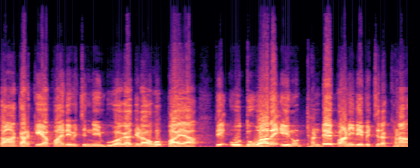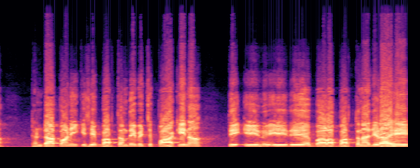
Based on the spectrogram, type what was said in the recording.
ਤਾਂ ਕਰਕੇ ਆਪਾਂ ਇਹਦੇ ਵਿੱਚ ਨਿੰਬੂ ਆਗਾ ਜਿਹੜਾ ਉਹ ਪਾਇਆ, ਤੇ ਉਦੋਂ ਬਾਅਦ ਇਹਨੂੰ ਠੰਡੇ ਪਾਣੀ ਦੇ ਵਿੱਚ ਰੱਖਣਾ। ਠੰਡਾ ਪਾਣੀ ਕਿਸੇ ਬਰਤਨ ਦੇ ਵਿੱਚ ਪਾ ਕੇ ਨਾ, ਤੇ ਇਹਨੂੰ ਇਹਦੇ ਵਾਲਾ ਬਰਤਨ ਆ ਜਿਹੜਾ ਇਹ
